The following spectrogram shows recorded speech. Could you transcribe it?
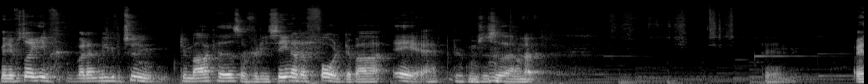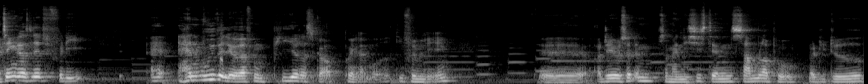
Men jeg forstår ikke helt, hvordan, hvilken betydning det mark havde så, fordi senere der får de det bare af at blive hypnotiseret af ham. Ja. Øhm, og jeg tænkte også lidt, fordi han- han udvælger jo i hvert fald nogle piger, der skal op på en eller anden måde. De er frivillige, ikke? Øh, og det er jo så dem, som han i sidste ende samler på, når de døde.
